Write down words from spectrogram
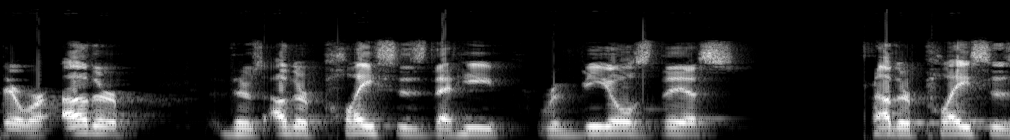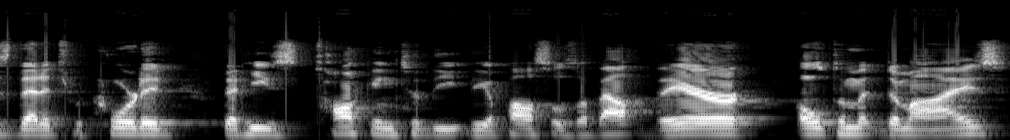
There were other there's other places that he reveals this, other places that it's recorded that he's talking to the, the apostles about their ultimate demise.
